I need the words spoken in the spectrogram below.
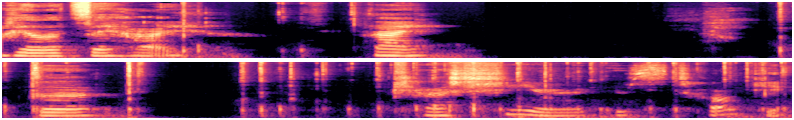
okay. Let's say hi. Hi. The cashier is talking.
